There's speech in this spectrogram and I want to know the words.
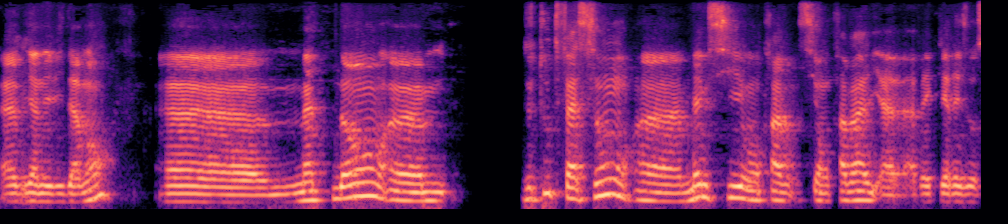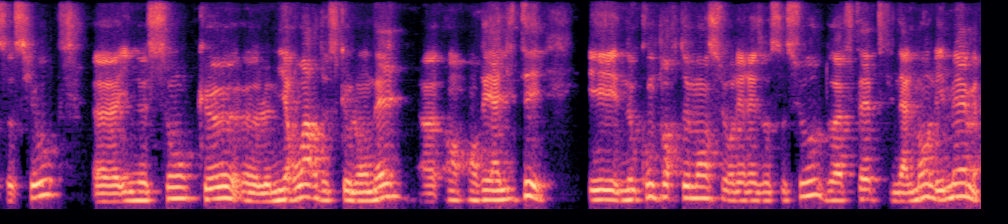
bien évidemment. maintenant, de toute façon, euh, même si on, travaille avec les réseaux sociaux, euh, ils ne sont que euh, le miroir de ce que l'on est en, réalité. Et nos comportements sur les réseaux sociaux doivent être finalement les mêmes.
